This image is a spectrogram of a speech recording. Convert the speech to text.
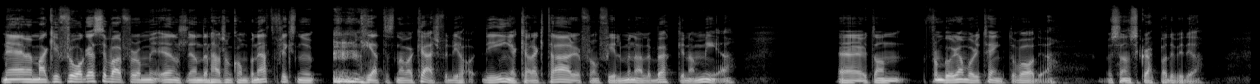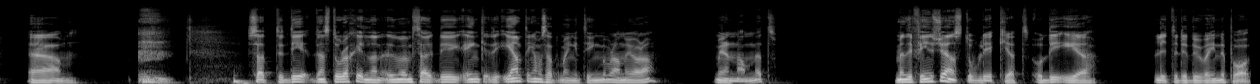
Nej, men man kan ju fråga sig varför de egentligen den här som kom på Netflix nu heter Snabba Cash. För det, det är inga karaktärer från filmerna eller böckerna med. Eh, utan från början var det tänkt att vara det. Men sen scrappade vi det. Um, så att det, den stora skillnaden, det är enkelt, egentligen kan man säga att de har ingenting med varandra att göra. Mer än namnet. Men det finns ju en stor likhet och det är lite det du var inne på.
